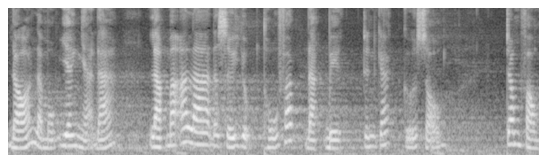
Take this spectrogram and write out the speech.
Đó là một gian nhà đá. Lạc Ma Á La đã sử dụng thủ pháp đặc biệt trên các cửa sổ. Trong phòng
